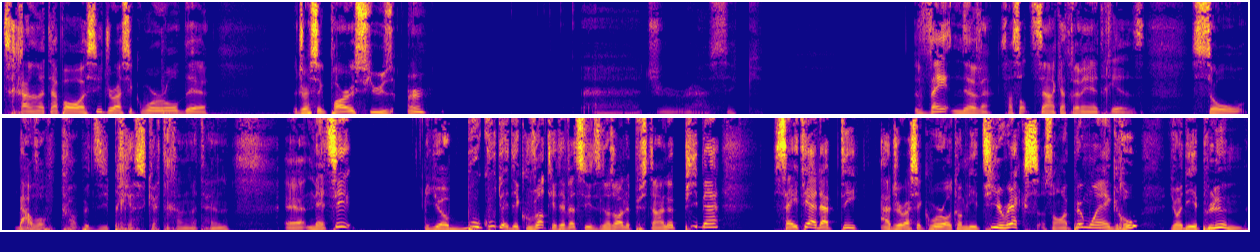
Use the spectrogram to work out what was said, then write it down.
30 ans passés, Jurassic World, euh, Jurassic Park, excuse, 1. Euh, Jurassic 29 ans. Ça sorti en 93. So, ben, on va, on peut dire presque 30 ans. Euh, mais tu sais, il y a beaucoup de découvertes qui été faites sur les dinosaures depuis ce temps-là. Puis ben, ça a été adapté à Jurassic World. Comme les T-Rex sont un peu moins gros, ils ont des plumes.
